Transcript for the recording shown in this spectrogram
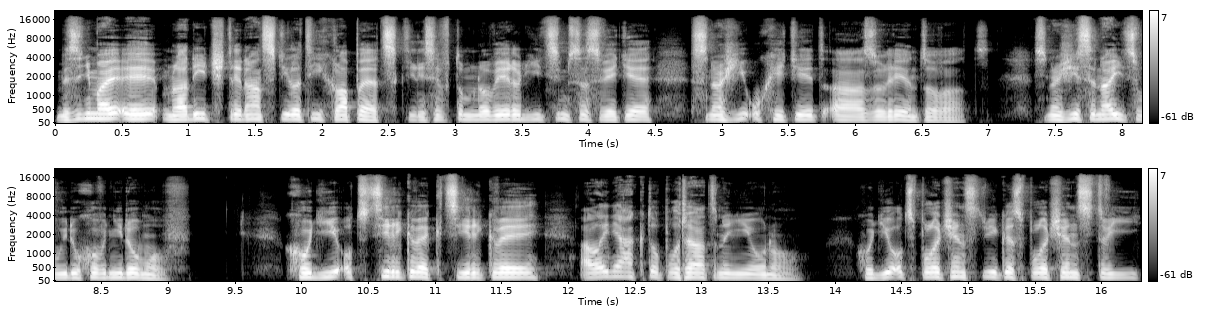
Mezi nimi je i mladý 14-letý chlapec, který se v tom nově rodícím se světě snaží uchytit a zorientovat. Snaží se najít svůj duchovní domov. Chodí od církve k církvi, ale nějak to pořád není ono. Chodí od společenství ke společenství,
